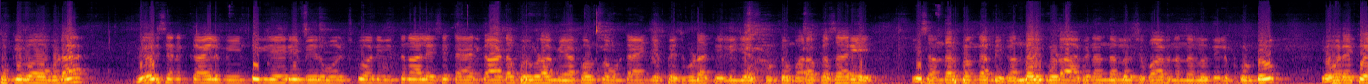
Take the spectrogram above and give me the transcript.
సుఖీబాబు కూడా వేరుశెనక్కాయలు మీ ఇంటికి చేరి మీరు ఒలుచుకొని విత్తనాలు వేసే టయానికి ఆ డబ్బులు కూడా మీ అకౌంట్లో ఉంటాయని చెప్పేసి కూడా తెలియజేసుకుంటూ మరొకసారి ఈ సందర్భంగా మీకు అందరికీ కూడా అభినందనలు శుభాభినందనలు తెలుపుకుంటూ ఎవరైతే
